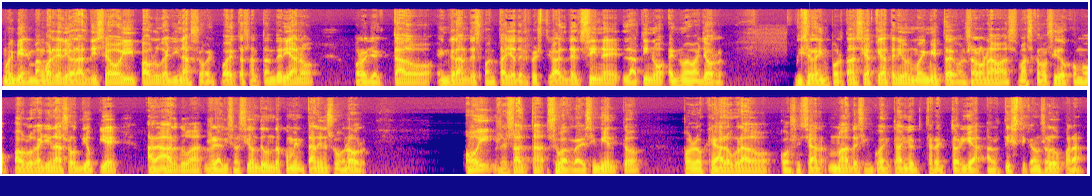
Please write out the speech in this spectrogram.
Muy bien, Vanguardia Liberal dice hoy Pablo Gallinazo, el poeta santanderiano proyectado en grandes pantallas del Festival del Cine Latino en Nueva York. Dice la importancia que ha tenido el movimiento de Gonzalo Navas, más conocido como Pablo Gallinazo, dio pie a la ardua realización de un documental en su honor. Hoy resalta su agradecimiento por lo que ha logrado cosechar más de 50 años de trayectoria artística. Un saludo para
